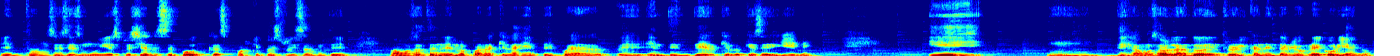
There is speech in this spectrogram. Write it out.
entonces es muy especial este podcast porque pues precisamente vamos a tenerlo para que la gente pueda eh, entender qué es lo que se viene y mm, digamos hablando dentro del calendario gregoriano,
